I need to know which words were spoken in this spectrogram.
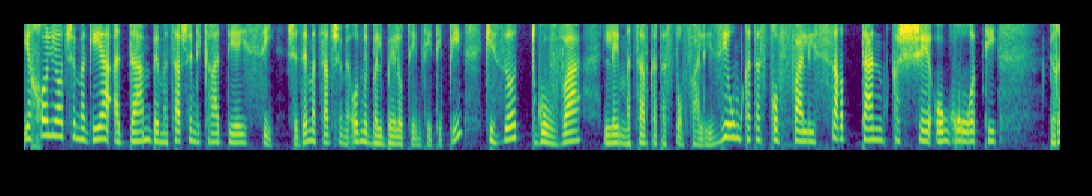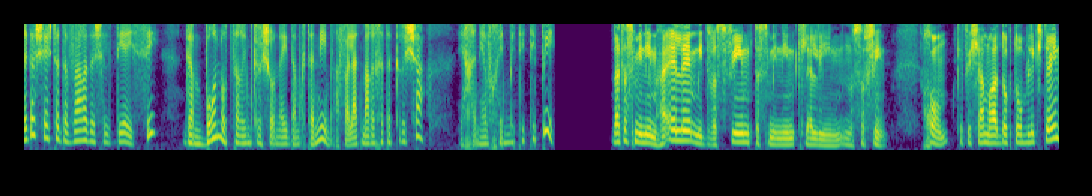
יכול להיות שמגיע אדם במצב שנקרא DAC, שזה מצב שמאוד מבלבל אותי עם TTP, כי זאת תגובה למצב קטסטרופלי, זיהום קטסטרופלי, סרטן קשה או גרורתי. ברגע שיש את הדבר הזה של DAC, גם בו נוצרים קרישוני דם קטנים, הפעלת מערכת הקרישה. איך אני אבחין מ-TTP? לתסמינים האלה מתווספים תסמינים כלליים נוספים. חום, כפי שאמרה דוקטור בליקשטיין,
